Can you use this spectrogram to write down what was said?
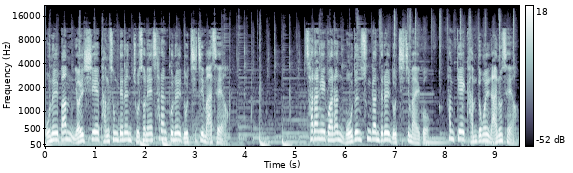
오늘 밤 10시에 방송되는 조선의 사랑꾼을 놓치지 마세요. 사랑에 관한 모든 순간들을 놓치지 말고 함께 감동을 나누세요.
